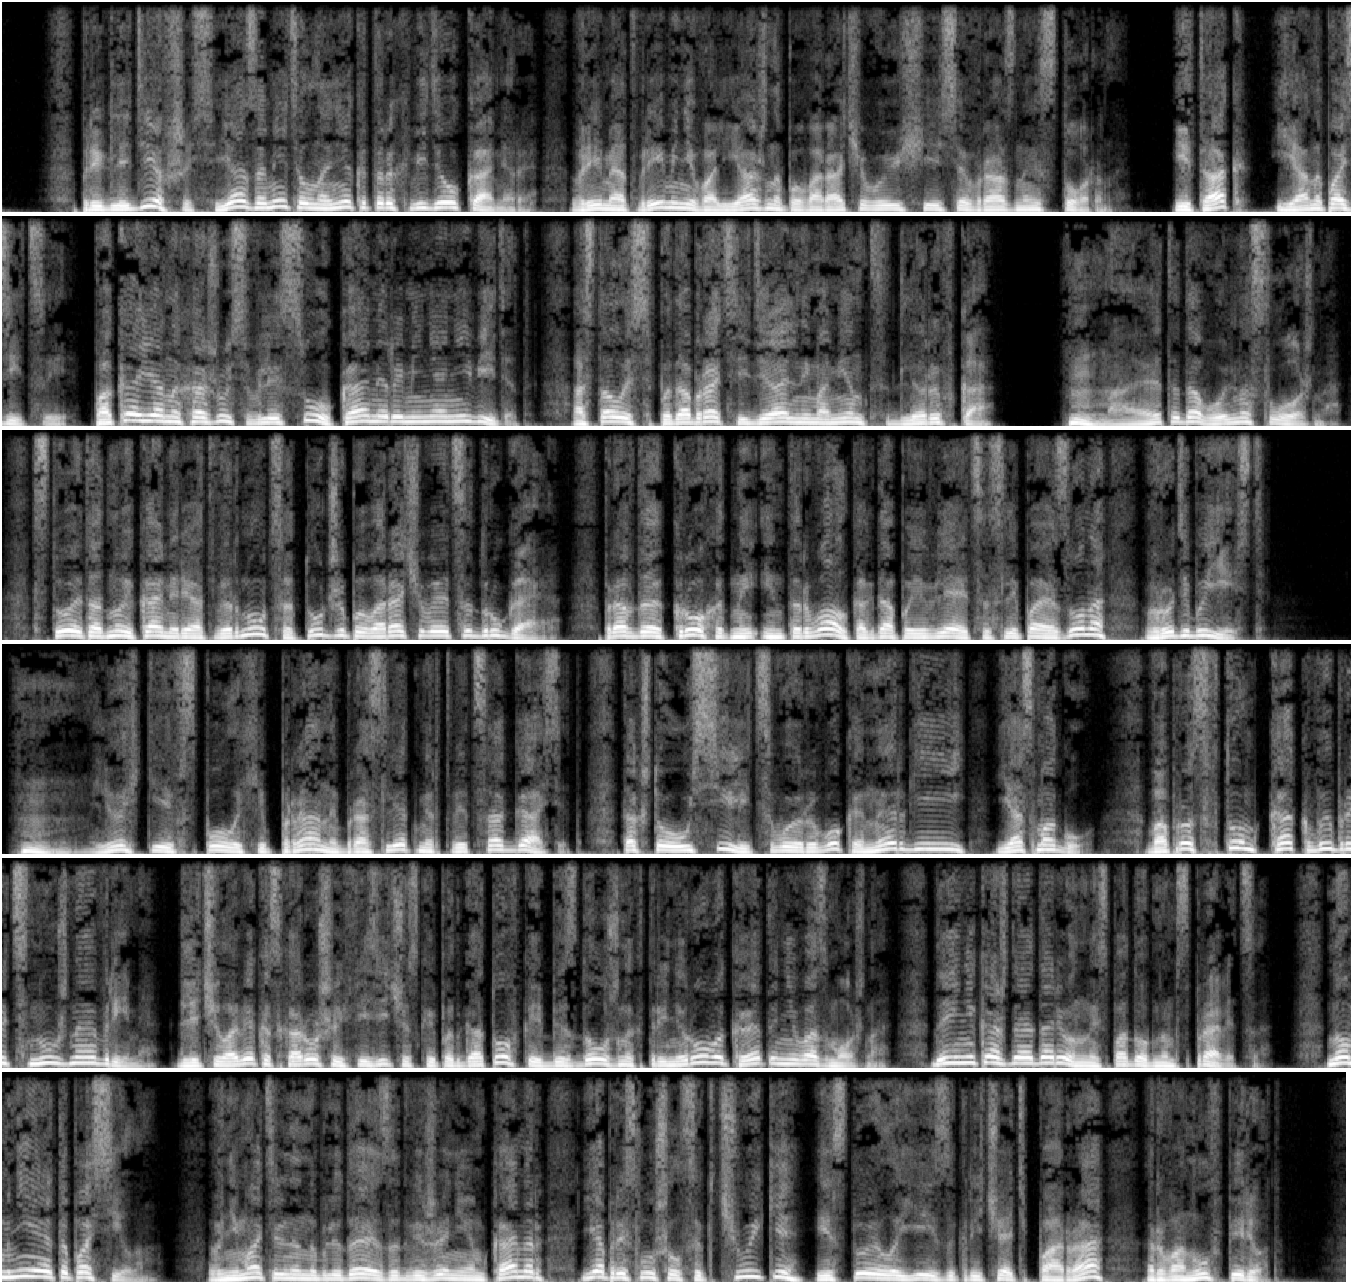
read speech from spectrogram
Приглядевшись, я заметил на некоторых видеокамеры, время от времени вальяжно поворачивающиеся в разные стороны. Итак, я на позиции. Пока я нахожусь в лесу, камеры меня не видят. Осталось подобрать идеальный момент для рывка. Хм, а это довольно сложно. Стоит одной камере отвернуться, тут же поворачивается другая. Правда, крохотный интервал, когда появляется слепая зона, вроде бы есть. Хм, легкие всполохи праны браслет мертвеца гасит, так что усилить свой рывок энергией я смогу. Вопрос в том, как выбрать нужное время. Для человека с хорошей физической подготовкой без должных тренировок это невозможно. Да и не каждый одаренный с подобным справится. Но мне это по силам. Внимательно наблюдая за движением камер, я прислушался к чуйке и, стоило ей закричать «пора», рванул вперед.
